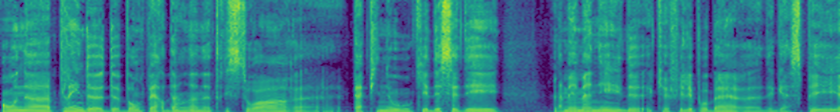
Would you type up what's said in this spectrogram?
On a plein de, bons perdants dans notre histoire. Euh, Papineau, qui est décédé la même année que Philippe Aubert euh, de Gaspé.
